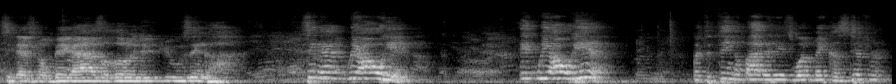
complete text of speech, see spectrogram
See, there's no big eyes or little U's in God. See that? We all here. And we all here. But the thing about it is what makes us different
